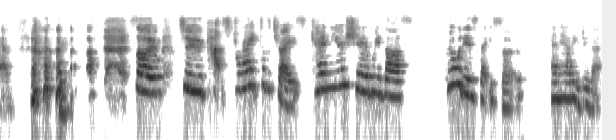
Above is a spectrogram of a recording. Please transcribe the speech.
have. so, to cut straight to the chase, can you share with us who it is that you serve and how do you do that?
